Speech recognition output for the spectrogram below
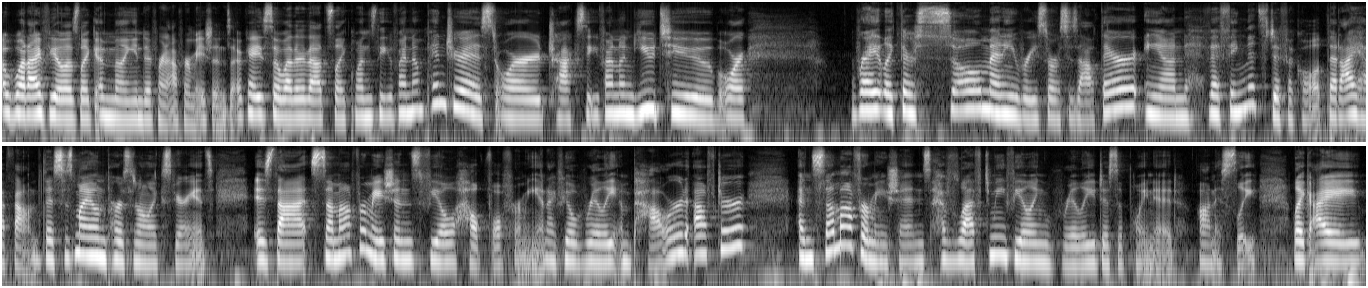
what I feel is like a million different affirmations. Okay, so whether that's like ones that you find on Pinterest or tracks that you find on YouTube or right, like there's so many resources out there. And the thing that's difficult that I have found, this is my own personal experience, is that some affirmations feel helpful for me and I feel really empowered after. And some affirmations have left me feeling really disappointed, honestly. Like I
